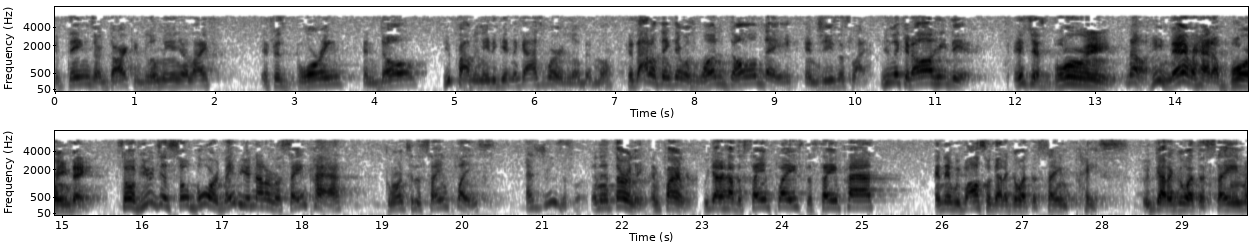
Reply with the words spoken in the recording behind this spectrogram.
If things are dark and gloomy in your life, if it's boring and dull, you probably need to get into God's Word a little bit more. Because I don't think there was one dull day in Jesus' life. You look at all He did. It's just boring. No, He never had a boring day. So if you're just so bored, maybe you're not on the same path, going to the same place as Jesus was. And then thirdly and finally, we gotta have the same place, the same path, and then we've also gotta go at the same pace We've got to go at the same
